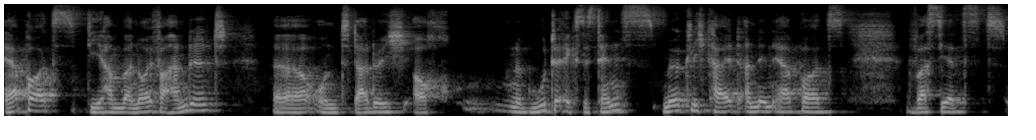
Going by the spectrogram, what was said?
Airports, die haben wir neu verhandelt äh, und dadurch auch eine gute Existenzmöglichkeit an den Airports. Was jetzt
